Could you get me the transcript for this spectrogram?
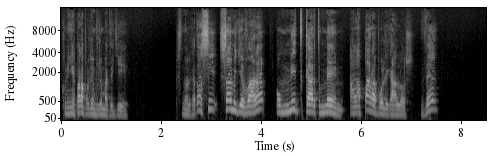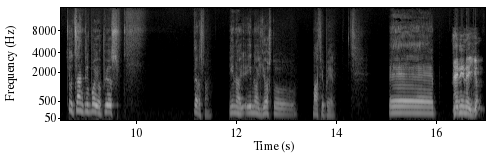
έχουν γίνει πάρα πολύ εμβληματικοί στην όλη κατάσταση. Σάμι Γκεβάρα, ο Mid-Card Man, αλλά πάρα πολύ καλός δε. Και ο Jungle Boy, ο οποίος. Τέλος πάντων. Είναι ο, είναι ο γιος του Μάθιου Πέρι. Ε, δεν είναι γιο...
